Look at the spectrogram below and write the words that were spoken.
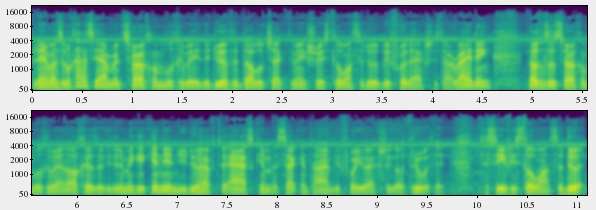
But they do have to double check to make sure he still wants to do it before they actually start writing. If you didn't make a kinyan, you do have to ask him a second time before you actually go through with it to see if he still wants to do it.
